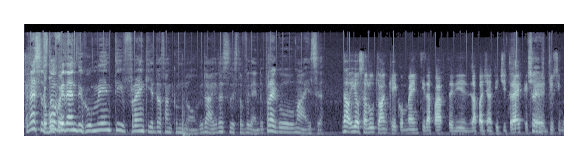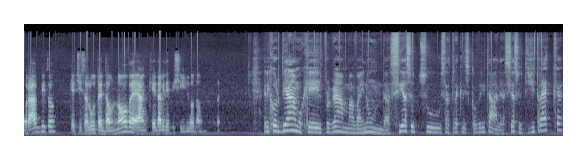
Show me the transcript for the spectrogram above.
Adesso Comunque... sto vedendo i commenti, Frank gli ha dato anche un 9, dai, adesso li sto vedendo. Prego Miles. No, io saluto anche i commenti da parte di, della pagina TG3, che certo. c'è Giusimo Rabbito, che ci saluta e dà un 9, e anche Davide Picillo da un 9. Ricordiamo che il programma va in onda sia su, su Star Trek Discovery Italia, sia su TG Trek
